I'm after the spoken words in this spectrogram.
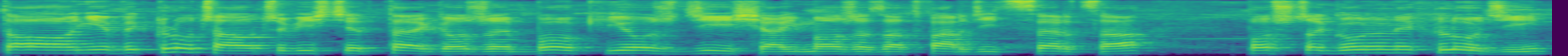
To nie wyklucza oczywiście tego, że Bóg już dzisiaj może zatwardzić serca poszczególnych ludzi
